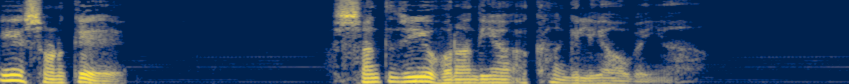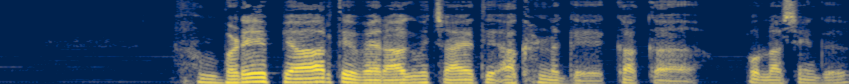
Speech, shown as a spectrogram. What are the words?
ਇਹ ਸੁਣ ਕੇ ਸੰਤ ਜੀ ਹੋਰਾਂ ਦੀਆਂ ਅੱਖਾਂ ਗਿੱਲੀਆਂ ਹੋ ਗਈਆਂ। ਬੜੇ ਪਿਆਰ ਤੇ ਵੈਰਾਗ ਵਿੱਚ ਆਏ ਤੇ ਆਖਣ ਲੱਗੇ, ਕਾਕਾ, ਭੋਲਾ ਸਿੰਘ,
